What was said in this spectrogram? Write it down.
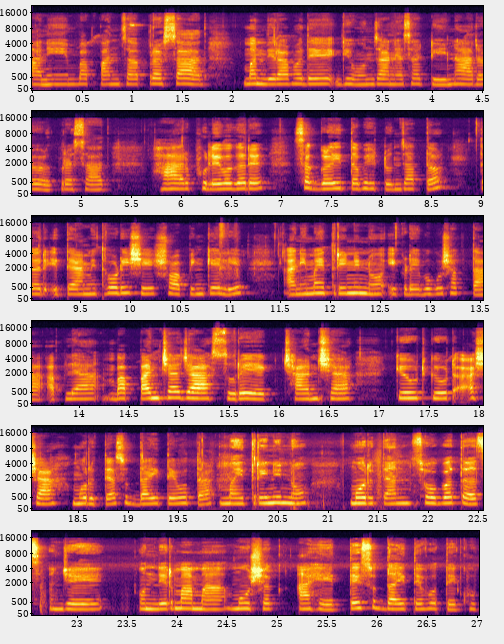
आणि बाप्पांचा प्रसाद मंदिरामध्ये घेऊन जाण्यासाठी नारळ प्रसाद हार फुले वगैरे सगळं इथं भेटून जातं. तर इथे आम्ही थोडीशी शॉपिंग केली आणि मैत्रिणींनो इकडे बघू शकता आपल्या बाप्पांच्या ज्या सुरेख छानशा क्यूट क्यूट अशा मूर्त्यासुद्धा इथे होत्या मैत्रिणींनो मूर्त्यांसोबतच म्हणजे उंदीर मामा मूषक आहेत ते सुद्धा इथे होते. खूप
